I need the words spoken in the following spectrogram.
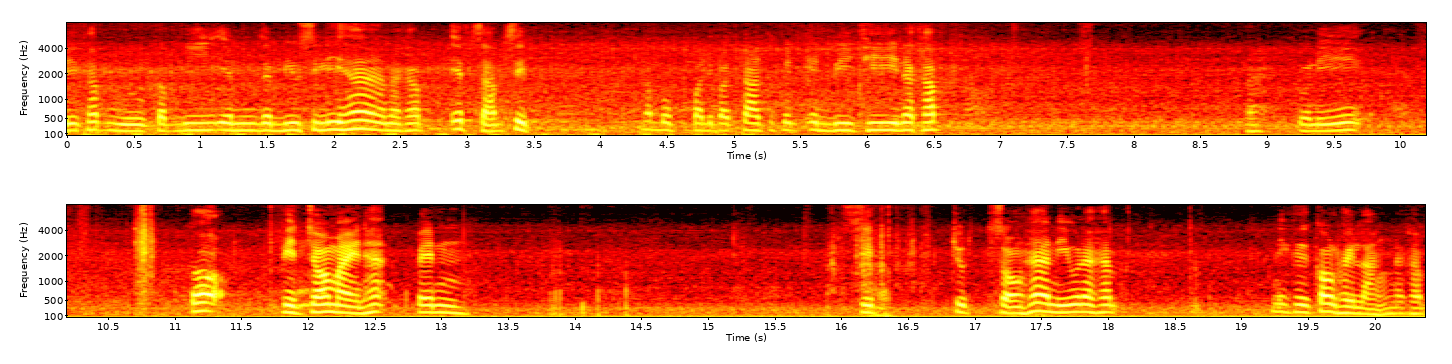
ดีครับ อยู่กับ BMW Series 5 นะครับ F30 ระบบปฏิบัติการจะเป็น NBT นะครับ ตัวนี้ ก็เปลี่ยนจอใหม่นะฮะ เป็น 10.25 นิ้วนะครับ นี่คือกล้องถอยหลังนะครับ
